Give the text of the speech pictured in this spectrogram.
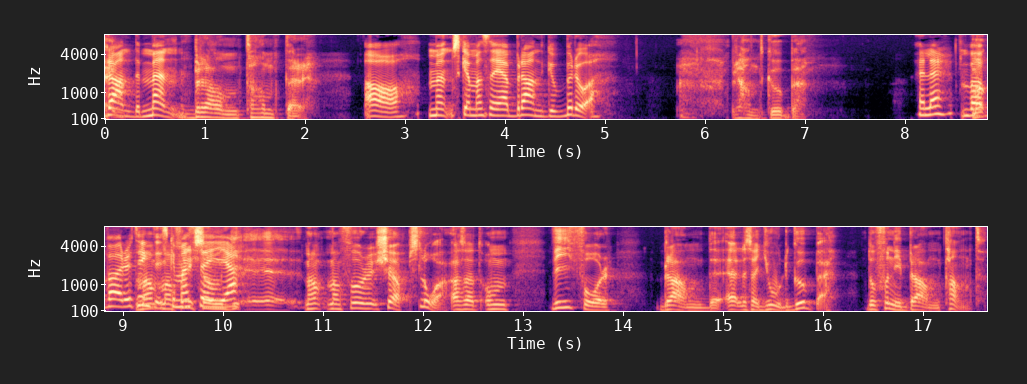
brandmän. Brandtanter. Ja, men ska man säga brandgubbe då? Brandgubbe. Eller? Va, vad har du tänkt dig? Ska man, får liksom, säga? eh, Man, man får köpslå. Alltså att om vi får brand, eller så jordgubbe, då får ni brandtant.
